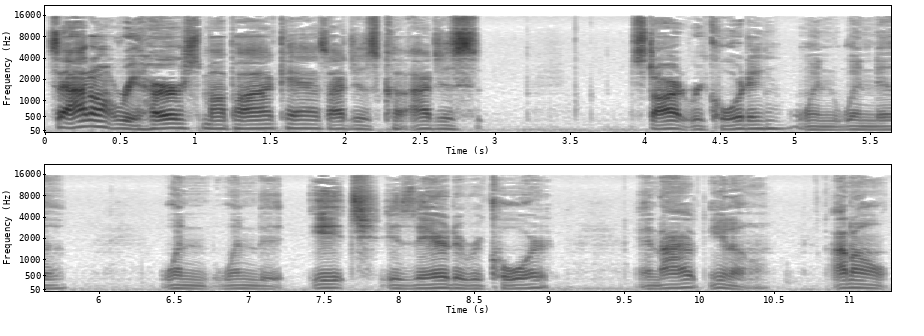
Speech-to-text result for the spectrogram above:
So I don't rehearse my podcast. I just I just start recording when when the when when the itch is there to record and I, you know, I don't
